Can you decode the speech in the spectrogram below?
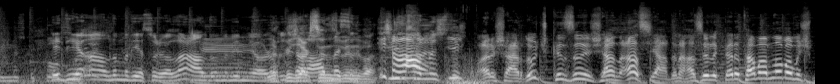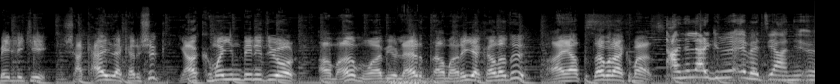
gününüz kutlu olsun. Hediye aldın mı diye soruyorlar. Aldığını Ee, bilmiyorum. yakacaksınız İnşallah beni almışsın. bak. İnşallah almıştır. Barış Arduç kızı Jan Asya adına hazırlıkları tamamlamamış belli ki. Şakayla karışık yakmayın beni diyor. Ama muhabirler damarı yakaladı. Hayatta bırakmaz. Anneler günü evet yani e,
